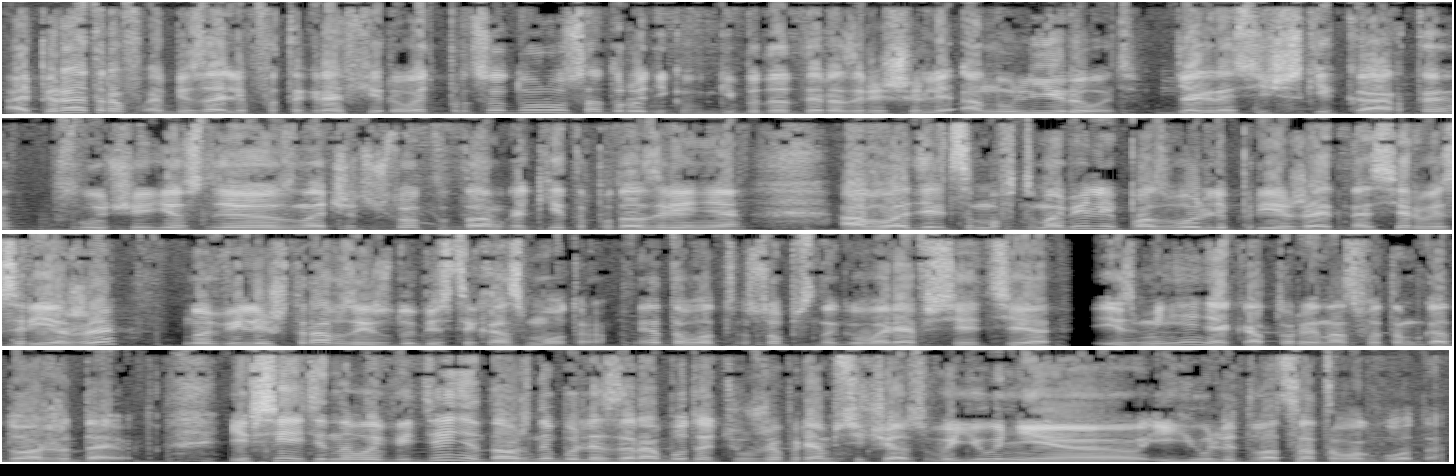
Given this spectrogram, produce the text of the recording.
Операторов обязали фотографировать процедуру, сотрудников ГИБДД разрешили аннулировать диагностические карты, в случае, если, значит, что-то там, какие-то подозрения, а владельцам автомобилей позволили приезжать на сервис реже, но ввели штраф за езду без техосмотра. Это вот, собственно говоря, все те изменения, которые нас в этом году ожидают. И все эти нововведения должны были заработать уже прямо сейчас, в июне-июле 2020 года.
